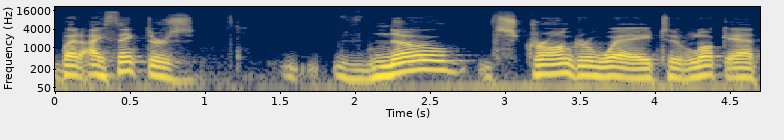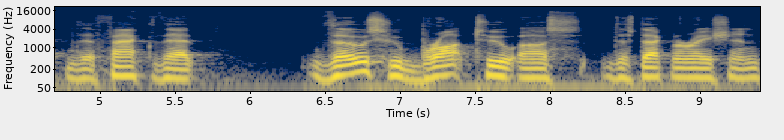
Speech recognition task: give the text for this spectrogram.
But I think there's no stronger way to look at the fact that those who brought to us this declaration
